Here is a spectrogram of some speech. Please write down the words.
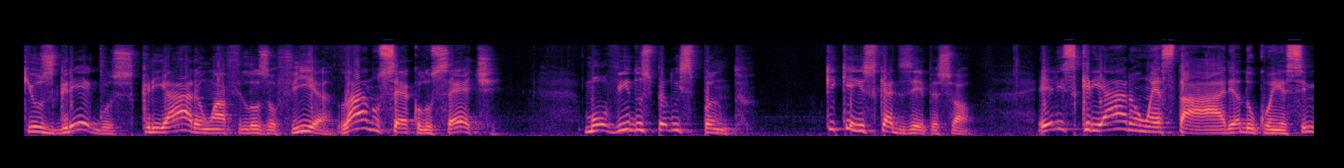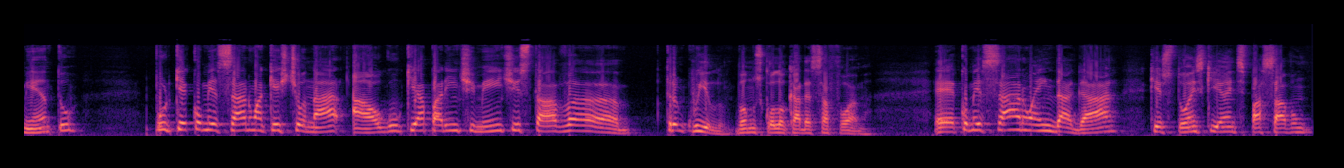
que os gregos criaram a filosofia lá no século VII, movidos pelo espanto. O que, que isso quer dizer, pessoal? Eles criaram esta área do conhecimento porque começaram a questionar algo que aparentemente estava tranquilo, vamos colocar dessa forma. É, começaram a indagar questões que antes passavam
